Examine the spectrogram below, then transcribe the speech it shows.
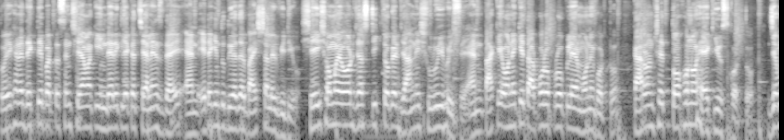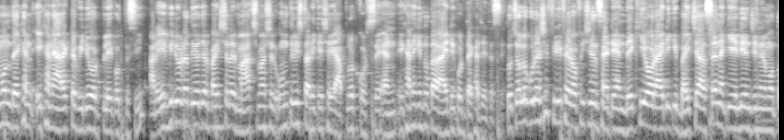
তো এখানে দেখতে পারতেছেন সে আমাকে ইনডাইরেক্টলি একটা চ্যালেঞ্জ দেয় অ্যান্ড এটা কিন্তু দুই হাজার বাইশ সালের ভিডিও সেই সময় ওর জাস্ট টিকটকের জার্নি শুরুই হয়েছে অ্যান্ড তাকে অনেকে তারপরও প্রো প্লেয়ার মনে করতো কারণ সে তখনও হ্যাক ইউজ করতো। যেমন দেখেন এখানে আরেকটা ভিডিও ওর প্লে করতেছি আর এই ভিডিওটা দুই হাজার বাইশ সালের মার্চ মাসের উনত্রিশ তারিখে সে আপলোড করছে অ্যান্ড এখানে কিন্তু তার আইডি কোড দেখা যাইতেছে। তো চলো ঘুরে আসি ফ্রি ফায়ার অফিসিয়াল সাইটে অ্যান্ড দেখি ওর আইডি কি বাইচা আছে নাকি এলিয়েন জিনের মতো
